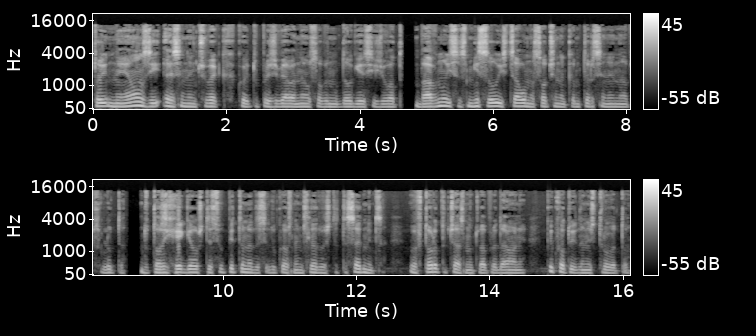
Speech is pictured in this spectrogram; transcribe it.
Той не е онзи есенен човек, който преживява не особено дългия си живот, бавно и с мисъл изцяло насочена към търсене на абсолюта. До този Хегел ще се опитаме да се докоснем следващата седмица, във втората част на това предаване, каквото и да ни струва то.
